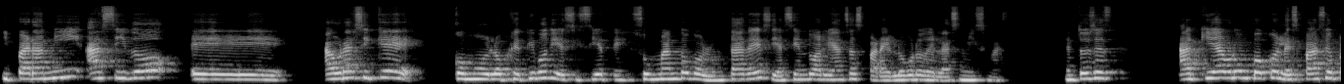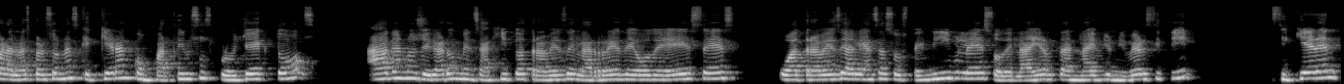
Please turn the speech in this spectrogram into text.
Y para mí ha sido, eh, ahora sí que como el objetivo 17, sumando voluntades y haciendo alianzas para el logro de las mismas. Entonces, aquí abro un poco el espacio para las personas que quieran compartir sus proyectos. Háganos llegar un mensajito a través de la red de ODS o a través de alianzas sostenibles o de la Earth and Life University. Si quieren,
